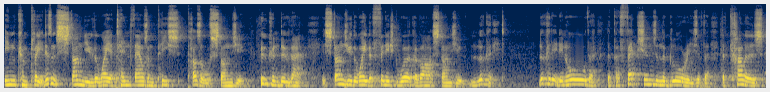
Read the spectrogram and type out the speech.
incomplete. It doesn't stun you the way a 10,000 piece puzzle stuns you. Who can do that? It stuns you the way the finished work of art stuns you. Look at it. Look at it in all the, the perfections and the glories of the, the colours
